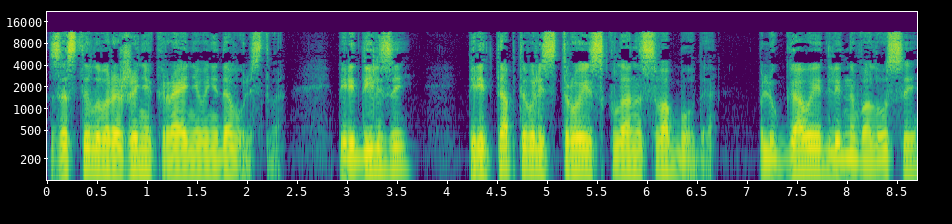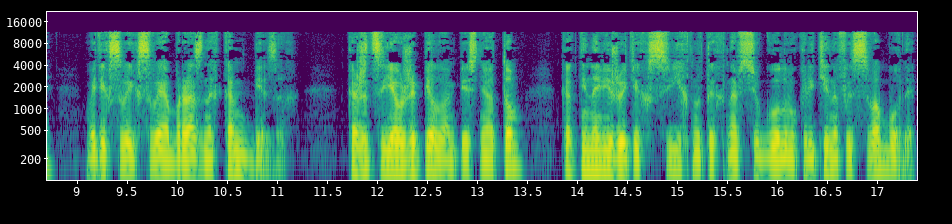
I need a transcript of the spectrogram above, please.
застыло выражение крайнего недовольства. Перед Ильзой перетаптывались трое из клана «Свобода», плюгавые, длинноволосые, в этих своих своеобразных комбезах. Кажется, я уже пел вам песню о том, как ненавижу этих свихнутых на всю голову кретинов из «Свободы»,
